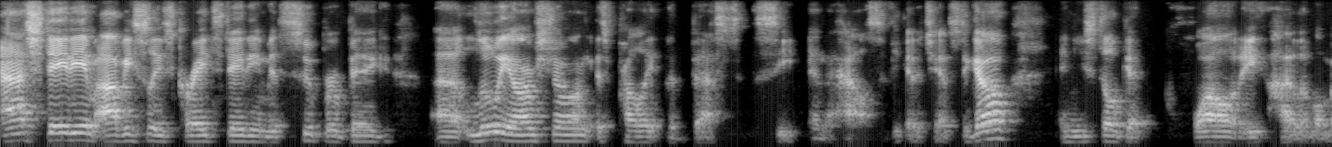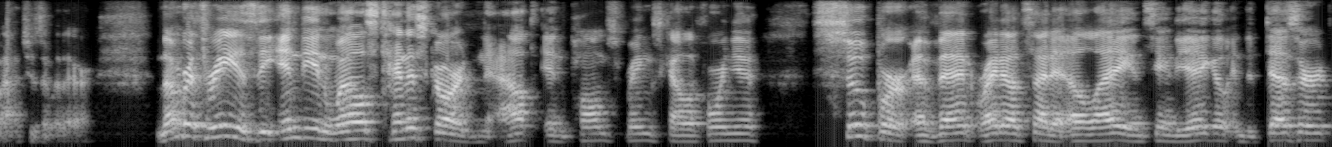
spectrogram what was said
Ashe Stadium, obviously, is great stadium. It's super big. Uh, Louis Armstrong is probably the best seat in the house if you get a chance to go, and you still get quality high level matches over there. Number three is the Indian Wells Tennis Garden out in Palm Springs, California. Super event right outside of LA and San Diego in the desert.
